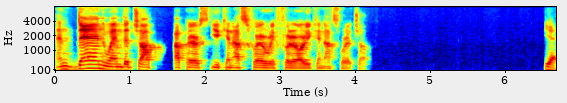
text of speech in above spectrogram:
And then when the job appears, you can ask for a referral or you can ask for a job. Yeah,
